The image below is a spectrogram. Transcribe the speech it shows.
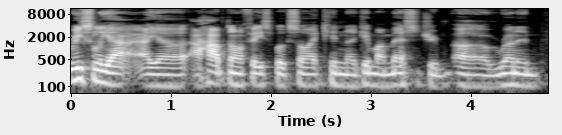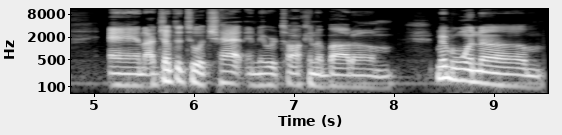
recently I I, uh, I hopped on Facebook so I can uh, get my messenger uh, running, and I jumped into a chat and they were talking about um, remember when um,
